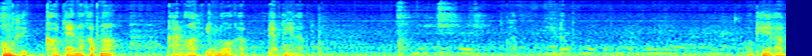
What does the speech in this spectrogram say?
คงสิเข้าใจเนาะครับเนาะการหอดปิงโลกครับ แบบนี่ครับ โอ เคครับ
